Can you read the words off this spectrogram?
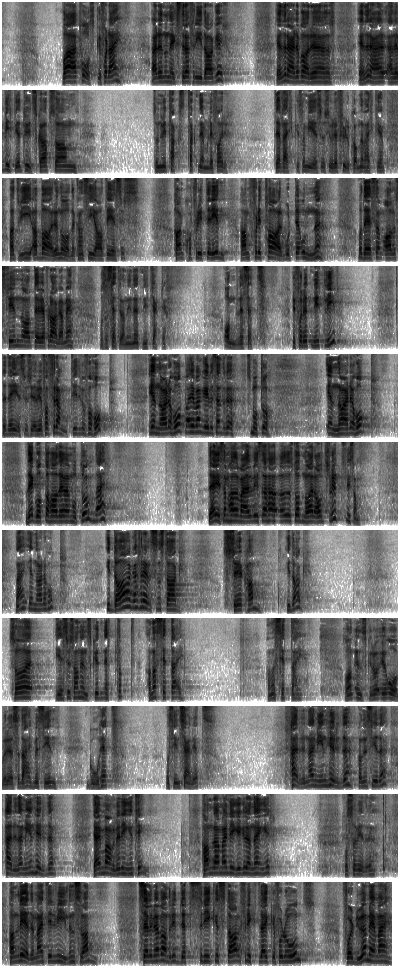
Hva er påske for deg? Er det noen ekstra fridager? Eller er det bare Eller er, er det virkelig et budskap som, som vi er tak takknemlige for? det verket som Jesus gjorde, det fullkomne verket. At vi av bare nåde kan si ja til Jesus. Han flytter inn. Han tar bort det onde og det som all synd og alt det vi er plaga med. Og så setter han inn et nytt hjerte. Åndelig sett. Vi får et nytt liv. Det er det Jesus gjør. Vi får framtid, vi får håp. Ennå er det håp, er evangeliesenterets motto. Ennå er det håp. Det er godt å ha det mottoet der. Det er liksom Hvis det hadde stått 'nå er alt slutt', liksom. Nei, ennå er det håp. I dag er frelsens dag. Søk ham i dag. Så Jesus han ønsker nettopp Han har sett deg. Han har sett deg, og han ønsker å overøse deg med sin godhet og sin kjærlighet. Herren er min hyrde. Kan du si det? Herren er min hyrde. Jeg mangler ingenting. Han lar meg ligge i grønne enger, osv. Han leder meg til hvilens vann. Selv om jeg vandrer i dødsrikets dal, frykter jeg ikke for noe ondt. For du er med meg.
